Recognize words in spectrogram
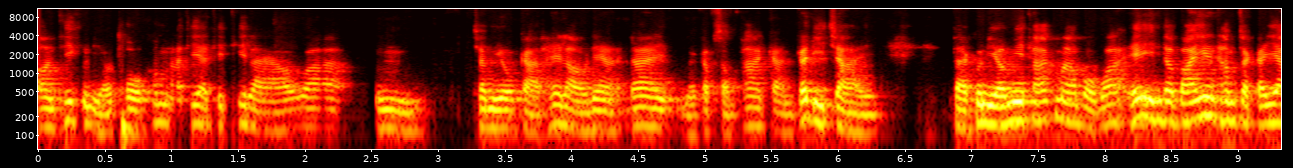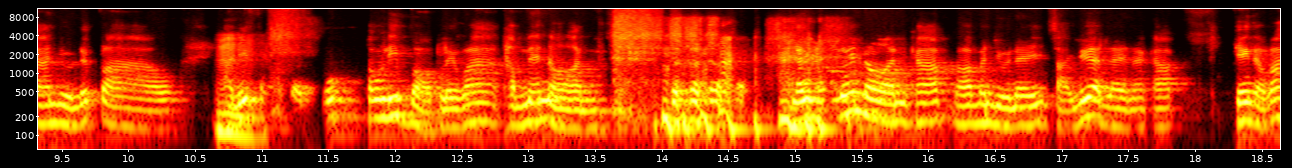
ตอนที่คุณเหนียวโทรเข้ามาที่อาทิตย์ที่แล้วว่า อืมจะมีโอกาสให้เราเนี่ยได้เหมือนกับสัมภาษณ์กันก็ดีใจ แต่คุณเหนียวมีทักมาบอกว่าเอออินเตอร์ไบค์ยังทำจักรยานอยู่หรือเปล่า อันนี้ปุ๊บต้องรีบบอกเลยว่าทำแน่นอนยังทำแน่นอนครับ มันอยู่ในสายเลือดเลยนะครับ เพียงแต่ว่า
